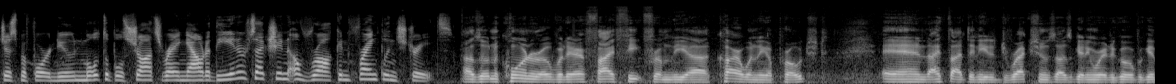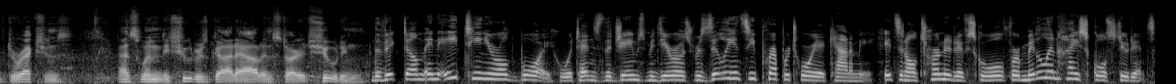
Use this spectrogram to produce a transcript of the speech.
Just before noon, multiple shots rang out at the intersection of Rock and Franklin Streets. I was on the corner over there, five feet from the uh, car when they approached, and I thought they needed directions. I was getting ready to go over give directions. That's when the shooters got out and started shooting. The victim, an 18 year old boy who attends the James Medeiros Resiliency Preparatory Academy. It's an alternative school for middle and high school students.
